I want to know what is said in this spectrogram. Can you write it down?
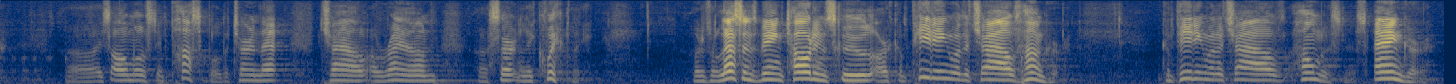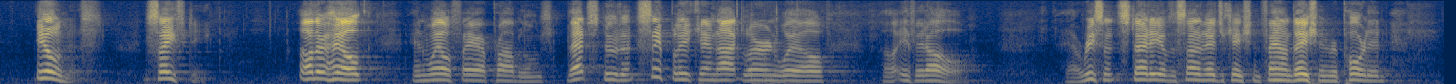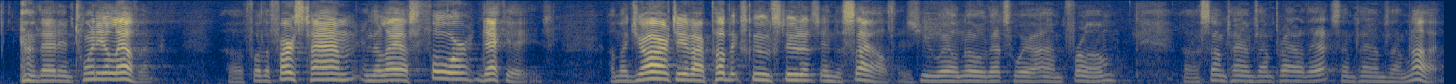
uh, it's almost impossible to turn that child around uh, certainly quickly. But if the lessons being taught in school are competing with a child's hunger, competing with a child's homelessness, anger, illness, safety, other health and welfare problems, that student simply cannot learn well, uh, if at all. A recent study of the Southern Education Foundation reported that in 2011, uh, for the first time in the last four decades, a majority of our public school students in the South, as you well know, that's where I'm from. Uh, sometimes I'm proud of that, sometimes I'm not.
